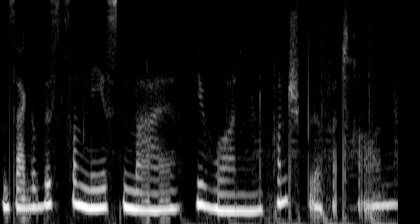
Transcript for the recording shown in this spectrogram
und sage bis zum nächsten Mal, Yvonne von Spürvertrauen.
